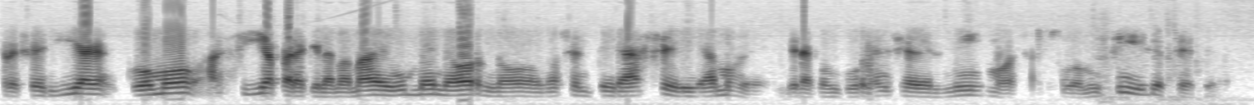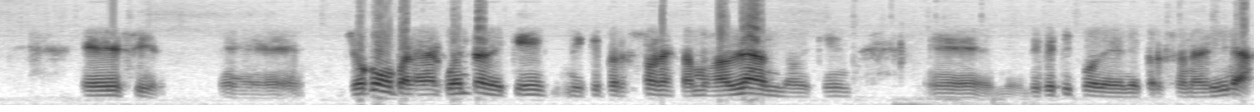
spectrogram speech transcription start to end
refería cómo hacía para que la mamá de un menor no, no se enterase, digamos, de, la concurrencia del mismo hasta su domicilio, etcétera. Es decir, eh, yo como para dar cuenta de qué, de qué persona estamos hablando, de qué eh, de qué tipo de, personalidad.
